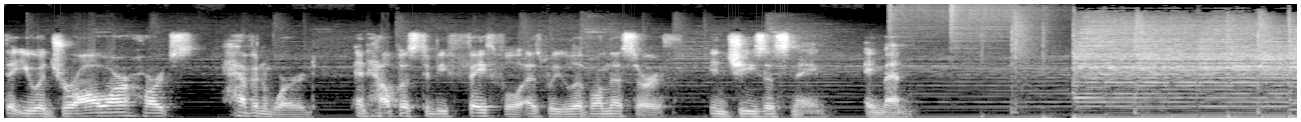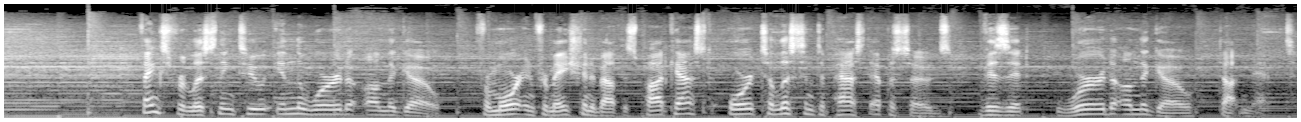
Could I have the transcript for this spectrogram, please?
that you would draw our hearts heavenward and help us to be faithful as we live on this earth. In Jesus' name, amen. Thanks for listening to In the Word on the Go. For more information about this podcast or to listen to past episodes, visit wordonthego.net.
